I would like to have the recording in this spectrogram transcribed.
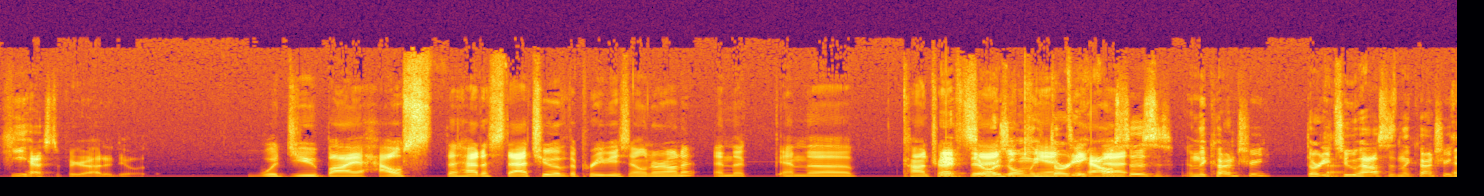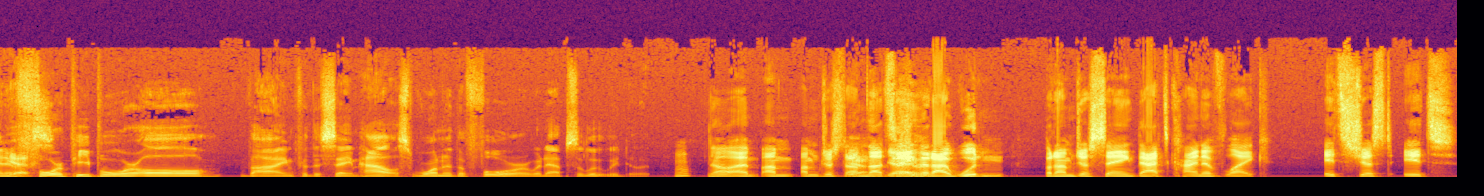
he has to figure out how to deal with it. would you buy a house that had a statue of the previous owner on it and the and the contract if there said was only 30 take that- houses in the country, 32 houses in the country, And yes. if four people were all vying for the same house, one of the four would absolutely do it. Hmm, No, I'm I'm I'm just Yeah. I'm not Yeah, saying sure. that I wouldn't, but I'm just saying that's kind of like it's just it's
